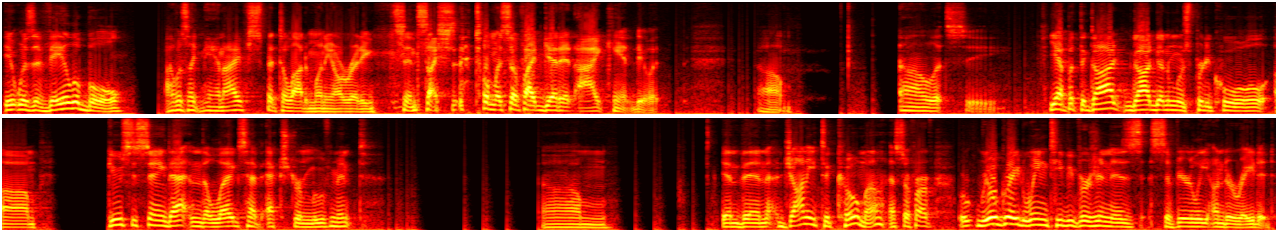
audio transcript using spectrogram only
it was available. I was like, man, I've spent a lot of money already since I told myself I'd get it. I can't do it. Um, uh, let's see. Yeah, but the God God Gundam was pretty cool. Um, Goose is saying that, and the legs have extra movement. Um, and then Johnny Tacoma, SFR, real grade wing TV version is severely underrated.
